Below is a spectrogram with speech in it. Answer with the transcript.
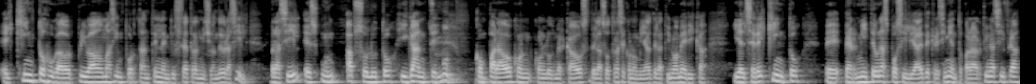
el quinto jugador privado más importante en la industria de transmisión de Brasil. Brasil es un absoluto gigante comparado con, con, los mercados de las otras economías de Latinoamérica y el ser el quinto eh, permite unas posibilidades de crecimiento. Para darte una cifra,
